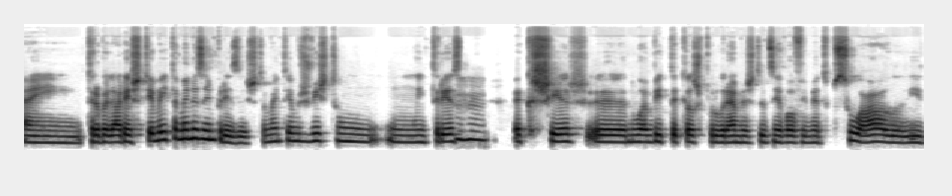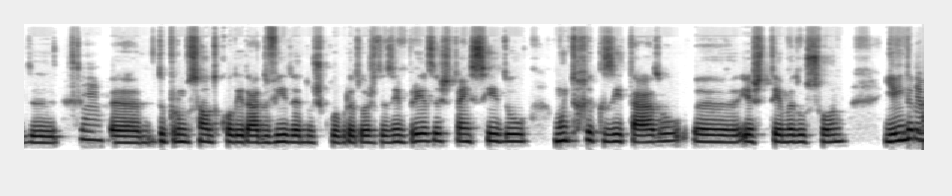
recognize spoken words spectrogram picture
em trabalhar este tema e também nas empresas. Também temos visto um, um interesse uhum. A crescer uh, no âmbito daqueles programas de desenvolvimento pessoal e de, uh, de, promoção de qualidade de vida dos colaboradores das empresas, tem sido muito requisitado uh, este tema do sono e ainda bem.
